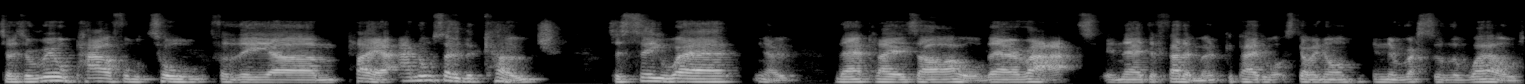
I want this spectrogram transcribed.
So it's a real powerful tool for the um, player and also the coach to see where you know their players are or they're at in their development compared to what's going on in the rest of the world.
